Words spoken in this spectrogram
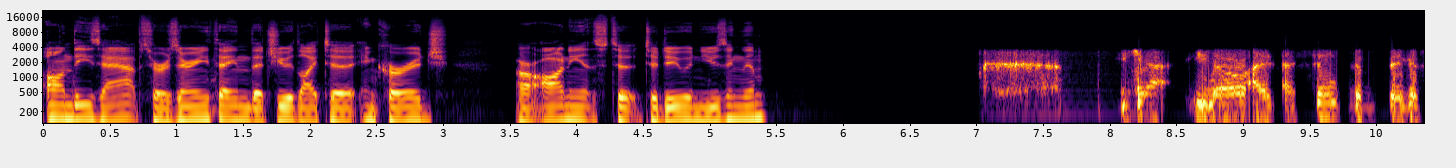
on these apps, or is there anything that you would like to encourage our audience to, to do in using them? Yeah, you know, I, I think the biggest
